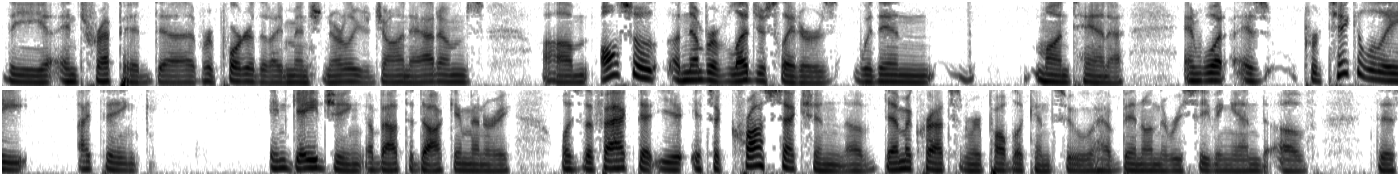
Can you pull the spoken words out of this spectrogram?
the intrepid uh, reporter that I mentioned earlier, John Adams, um, also, a number of legislators within Montana. And what is particularly, I think, engaging about the documentary was the fact that you, it's a cross section of Democrats and Republicans who have been on the receiving end of this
